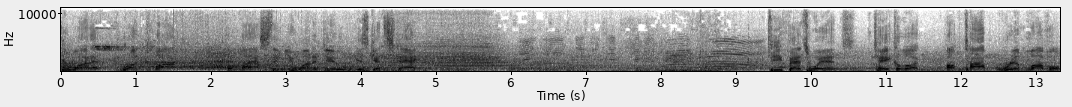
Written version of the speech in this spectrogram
You want it, run clock. The last thing you want to do is get stagnant. Defense wins. Take a look. Up top, rim level.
